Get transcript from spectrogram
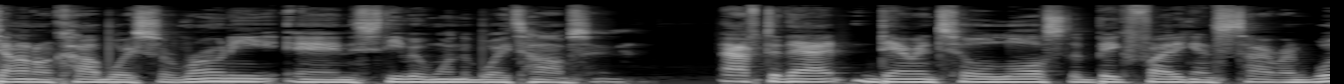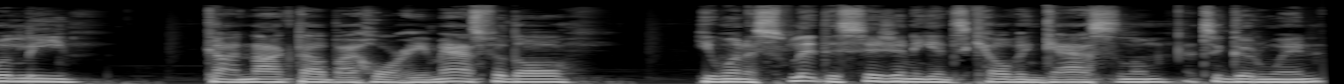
Donald Cowboy Cerrone and Stephen Wonderboy Thompson. After that, Darren Till lost a big fight against Tyron Woodley, got knocked out by Jorge Masvidal. He won a split decision against Kelvin Gastelum. That's a good win.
